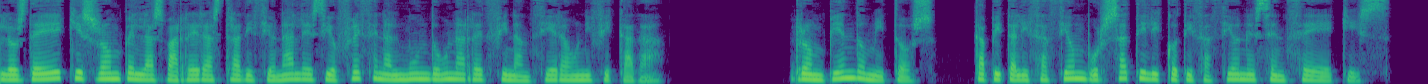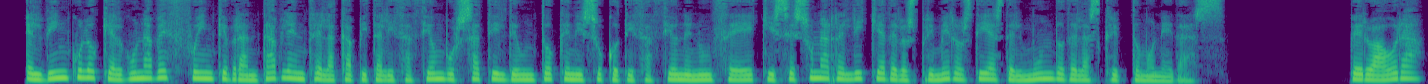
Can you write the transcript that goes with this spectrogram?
Los DX rompen las barreras tradicionales y ofrecen al mundo una red financiera unificada. Rompiendo mitos, capitalización bursátil y cotizaciones en CX. El vínculo que alguna vez fue inquebrantable entre la capitalización bursátil de un token y su cotización en un CX es una reliquia de los primeros días del mundo de las criptomonedas. Pero ahora,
